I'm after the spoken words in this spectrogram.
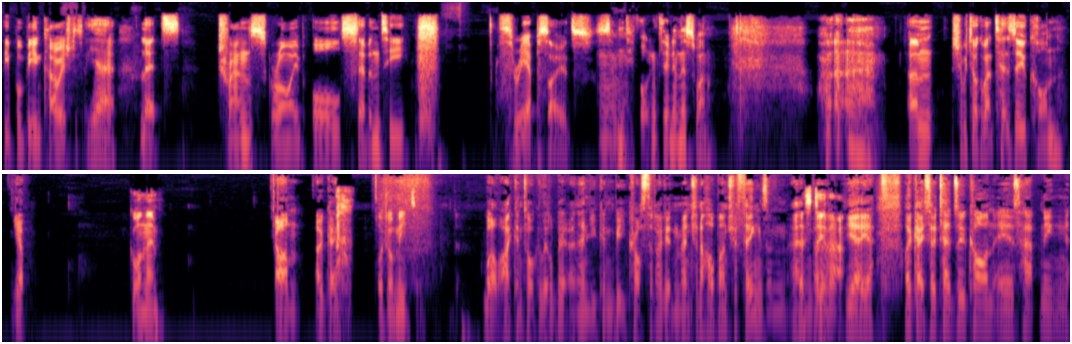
people be encouraged to say, yeah, let's transcribe all 70 three episodes, 74 including this one. um, should we talk about TetZooCon? Yep. Go on then. Um. Okay. Or do you want me to? Well, I can talk a little bit, and then you can be cross that I didn't mention a whole bunch of things. And, and Let's do uh, that. Yeah, yeah. Okay, so TetZooCon is happening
